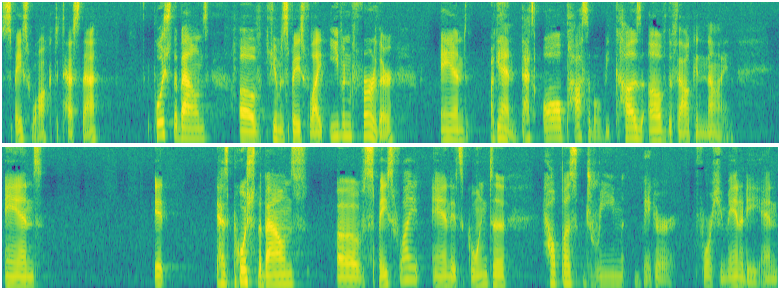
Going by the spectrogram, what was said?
spacewalk to test that. Push the bounds of human spaceflight even further. And again, that's all possible because of the Falcon 9. And it has pushed the bounds of spaceflight and it's going to help us dream bigger for humanity and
